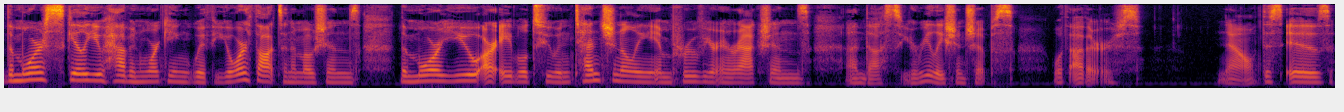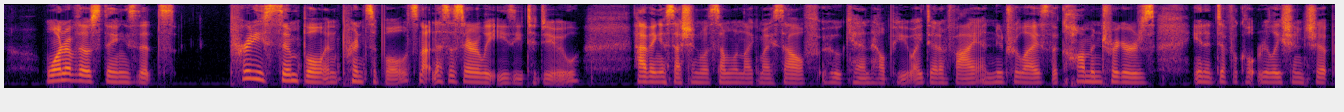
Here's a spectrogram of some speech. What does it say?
the more skill you have in working with your thoughts and emotions, the more you are able to intentionally improve your interactions and thus your relationships with others. Now, this is one of those things that's pretty simple in principle. It's not necessarily easy to do. Having a session with someone like myself who can help you identify and neutralize the common triggers in a difficult relationship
